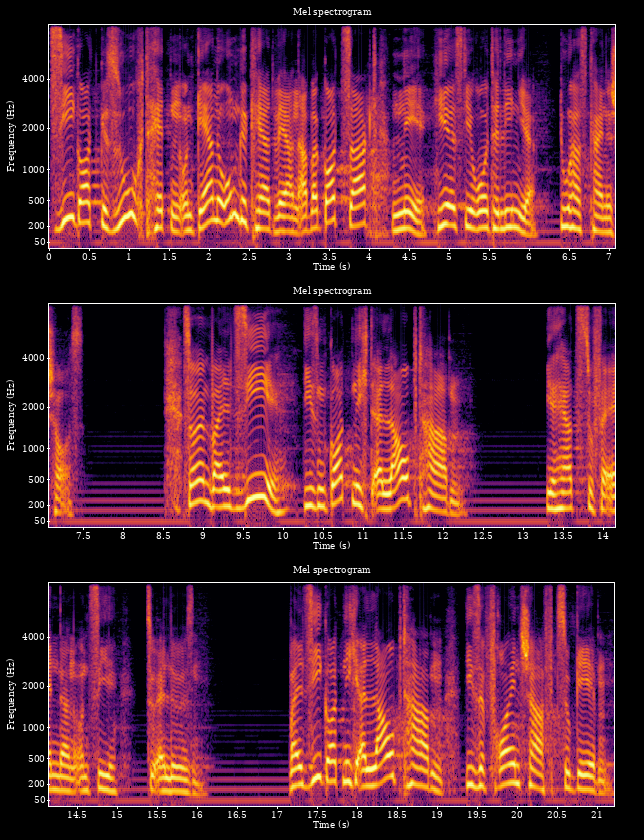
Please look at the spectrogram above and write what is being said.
sie Gott gesucht hätten und gerne umgekehrt wären, aber Gott sagt, nee, hier ist die rote Linie, du hast keine Chance. Sondern weil sie diesem Gott nicht erlaubt haben, ihr Herz zu verändern und sie zu erlösen. Weil sie Gott nicht erlaubt haben, diese Freundschaft zu geben.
